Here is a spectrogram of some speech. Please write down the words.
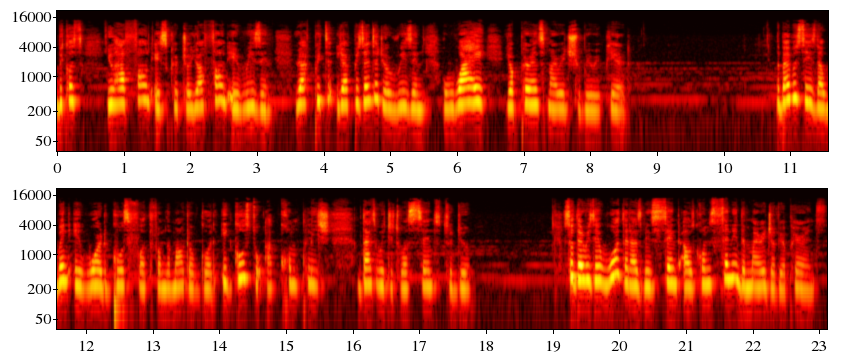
Because you have found a scripture, you have found a reason, you have, pre- you have presented your reason why your parents' marriage should be repaired. The Bible says that when a word goes forth from the mouth of God, it goes to accomplish that which it was sent to do. So there is a word that has been sent out concerning the marriage of your parents.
